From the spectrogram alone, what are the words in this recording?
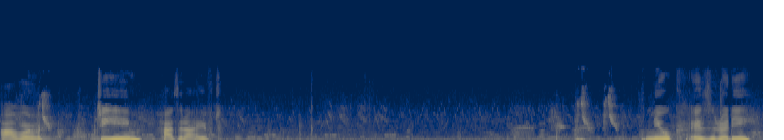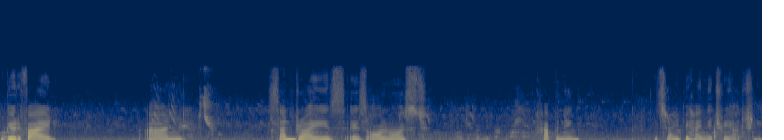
our team has arrived nuke is ready beautified and sunrise is almost happening it's right behind the tree actually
